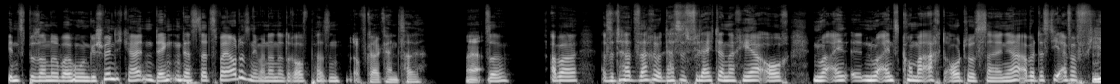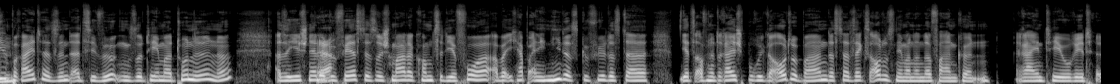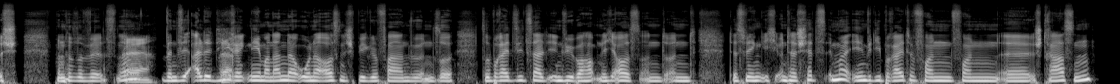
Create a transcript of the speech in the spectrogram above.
insbesondere bei hohen Geschwindigkeiten, denken, dass da zwei Autos nebeneinander drauf passen. Auf gar keinen Fall. Ja. So. Aber, also Tatsache, lass es vielleicht dann nachher auch nur, ein, äh, nur 1,8 Autos sein, ja, aber dass die einfach viel mhm. breiter sind, als sie wirken, so Thema Tunnel, ne? Also je schneller ja. du fährst, desto schmaler kommst du dir vor, aber ich habe eigentlich nie das Gefühl, dass da jetzt auf eine dreispurige Autobahn, dass da sechs Autos nebeneinander fahren könnten. Rein theoretisch, wenn du so willst, ne? Ja. Wenn sie alle direkt ja. nebeneinander ohne Außenspiegel fahren würden. So, so breit sieht's halt irgendwie überhaupt nicht aus. Und, und deswegen, ich unterschätze immer irgendwie die Breite von, von äh, Straßen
